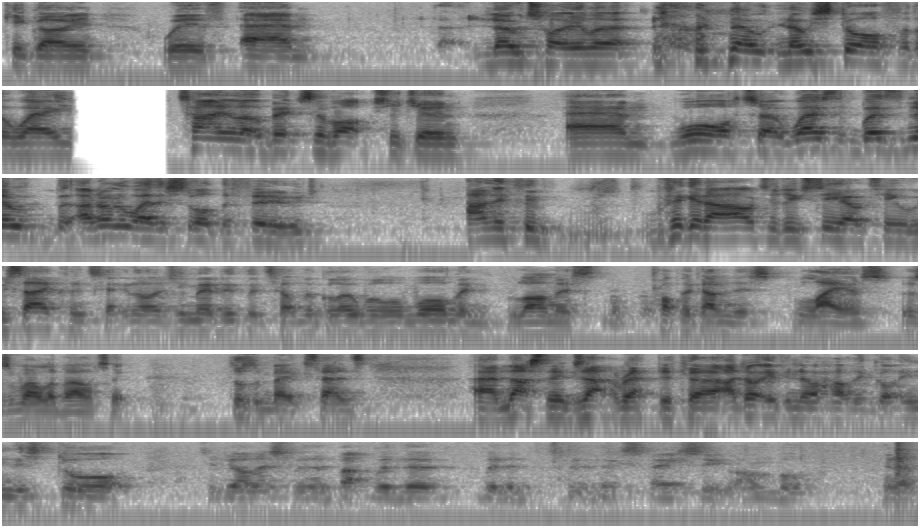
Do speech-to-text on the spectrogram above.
Keep going with um, no toilet, no no store for the waste, tiny little bits of oxygen, um, water. Where's where's no? I don't know where they stored the food. And if we figured out how to do CO2 recycling technology, maybe we could tell the global warming alarmist propagandist liars as well about it. Doesn't make sense. And um, that's an exact replica. I don't even know how they got in this door, to be honest, with a with the with the, with the big spacesuit on. But you know,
